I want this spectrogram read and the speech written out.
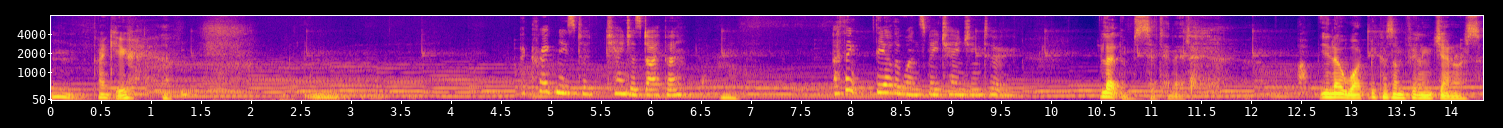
Hmm, thank you. Craig needs to change his diaper. I think the other ones need changing too. Let them sit in it. You know what? Because I'm feeling generous,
